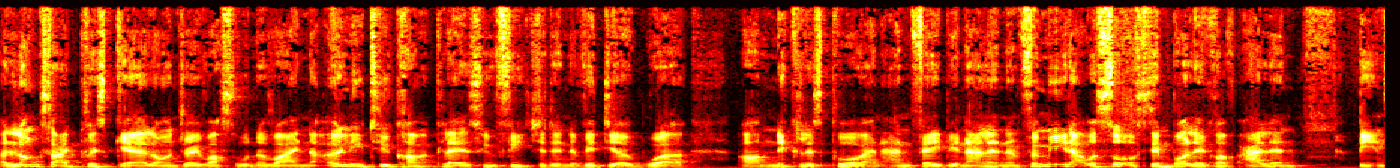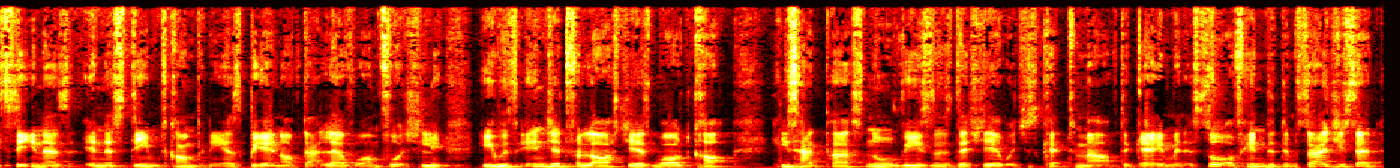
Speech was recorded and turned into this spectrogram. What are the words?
alongside Chris Gayle, Andre Russell, Narine, the only two current players who featured in the video were um, Nicholas Pooran and Fabian Allen. And for me, that was sort of symbolic of Allen being seen as in esteemed company as being of that level. Unfortunately, he was injured for last year's World Cup. He's had personal reasons this year which has kept him out of the game and it sort of hindered him. So as you said,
